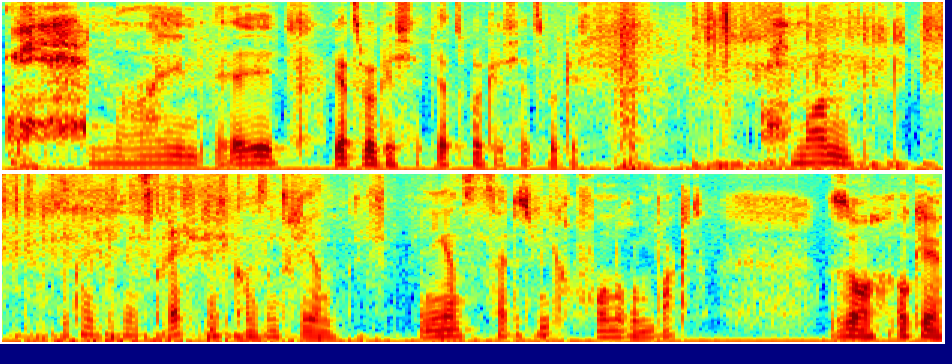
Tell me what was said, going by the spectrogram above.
Oh nein, ey. Jetzt wirklich, jetzt wirklich, jetzt wirklich. Och Mann. So kann ich mich erst recht nicht konzentrieren. Wenn die ganze Zeit das Mikrofon rumbackt. So, okay.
